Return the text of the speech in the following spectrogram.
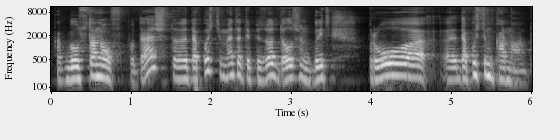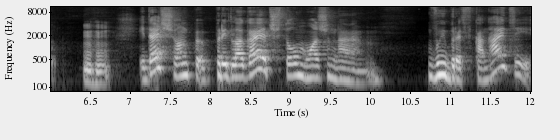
как бы установку, да, что, допустим, этот эпизод должен быть про, э, допустим, Канаду. Угу. И дальше он предлагает, что можно выбрать в Канаде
